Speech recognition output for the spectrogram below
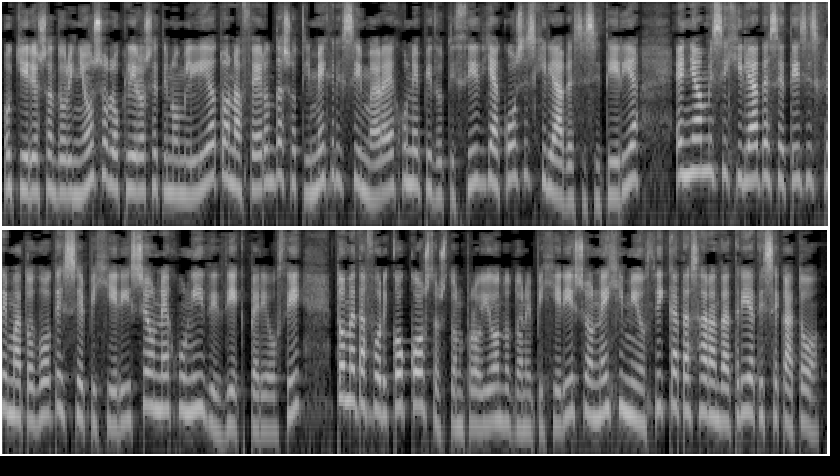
Ο κύριος Αντορινιό ολοκλήρωσε την ομιλία του αναφέροντας ότι μέχρι σήμερα έχουν επιδοτηθεί 200.000 εισιτήρια, 9.500 αιτήσεις χρηματοδότησης επιχειρήσεων έχουν ήδη διεκπαιρεωθεί, το μεταφορικό κόστος των προϊόντων των επιχειρήσεων έχει μειωθεί κατά 43%.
